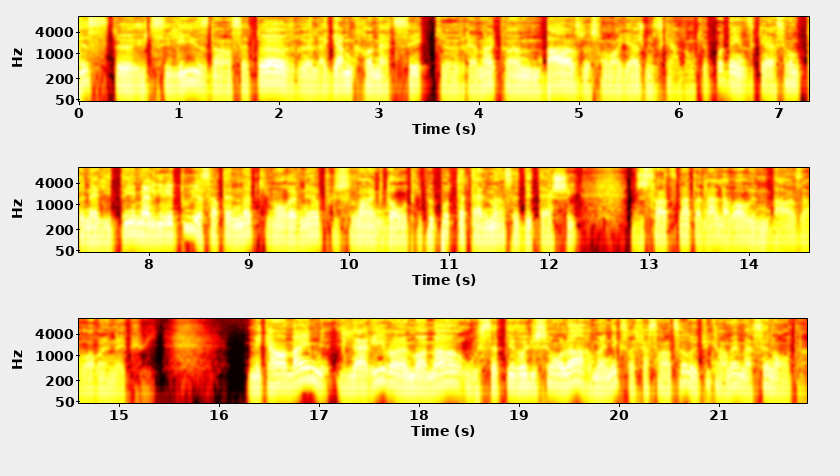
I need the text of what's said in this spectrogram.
Harpiste utilise dans cette œuvre la gamme chromatique vraiment comme base de son langage musical. Donc, il n'y a pas d'indication de tonalité. Malgré tout, il y a certaines notes qui vont revenir plus souvent que d'autres. Il ne peut pas totalement se détacher du sentiment tonal d'avoir une base, d'avoir un appui. Mais quand même, il arrive à un moment où cette évolution-là harmonique se fait sentir depuis quand même assez longtemps.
